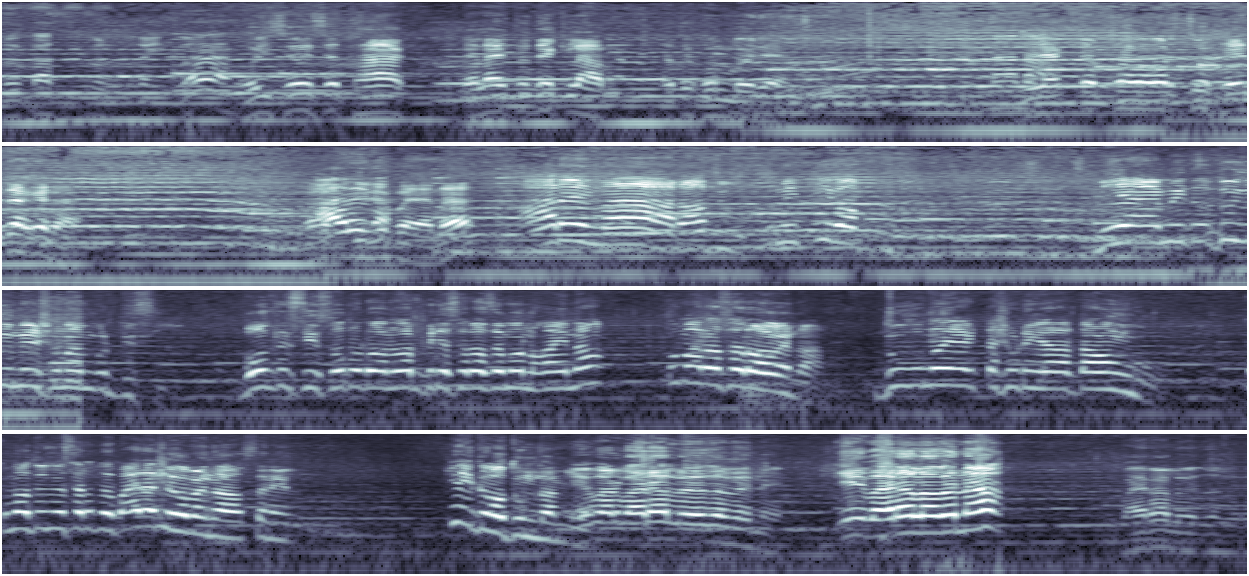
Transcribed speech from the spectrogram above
ওর কাজ করতে চাইছো, হ্যাঁ? হইছে হইছে থাক। মেলায় তো দেখলাম এতক্ষণ ধরে। একটা আমার চোখে দেখে না। আরে না। রাজু তুমি কি ভাবছ? আমি তো দুইজনের সুনাম করতেছি। বলতেছি ছোট ডলার যেমন হয় না তোমারও হবে না। দুজনে একটা শুটিং একটা অঙ্গ। তোমার দুজনের ছাড়া তো বাইরে হবে না সানিল কি গাও তোমরা মিয়া? এবার ভাইরাল হয়ে যাবে না। কি ভাইরাল হবে না? ভাইরাল হয়ে যাবে।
